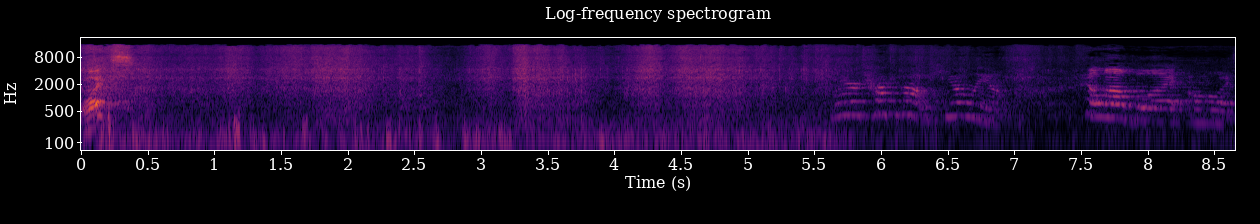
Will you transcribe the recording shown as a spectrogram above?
What? We were talking about helium. Hello, boy. Oh, it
